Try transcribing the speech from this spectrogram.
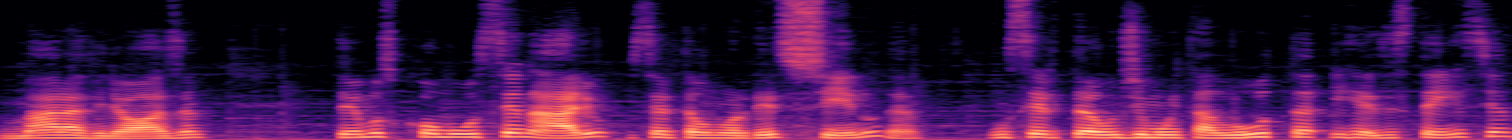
maravilhosa, temos como cenário o sertão nordestino, né? um sertão de muita luta e resistência,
